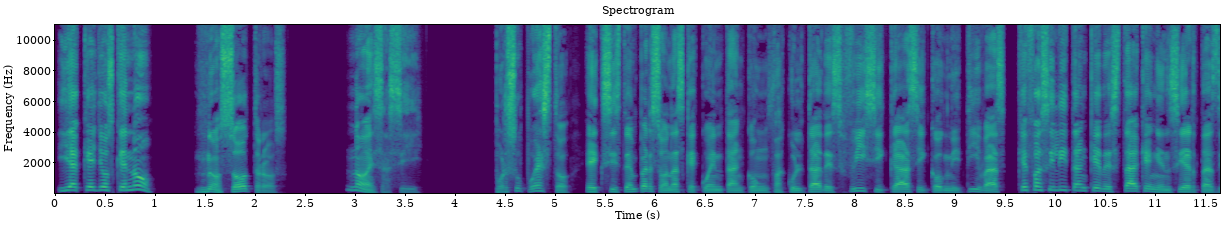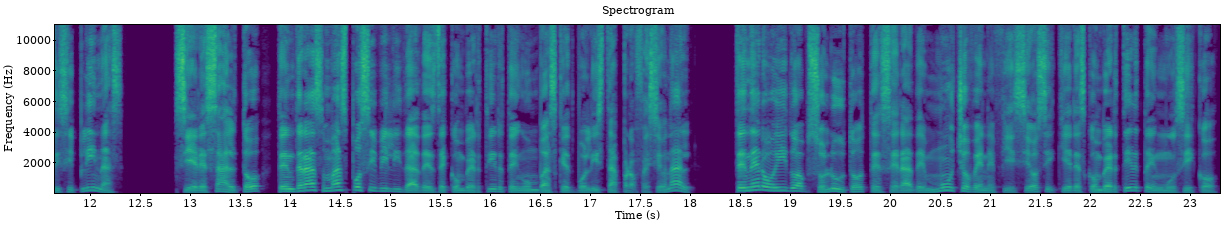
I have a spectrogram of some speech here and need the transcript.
y aquellos que no, nosotros. No es así. Por supuesto, existen personas que cuentan con facultades físicas y cognitivas que facilitan que destaquen en ciertas disciplinas. Si eres alto, tendrás más posibilidades de convertirte en un basquetbolista profesional. Tener oído absoluto te será de mucho beneficio si quieres convertirte en músico.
